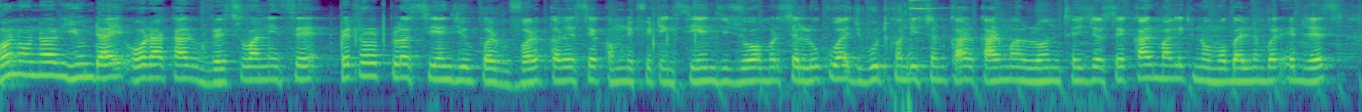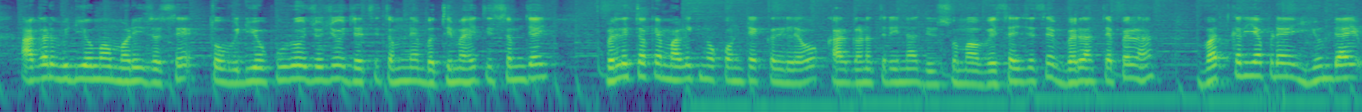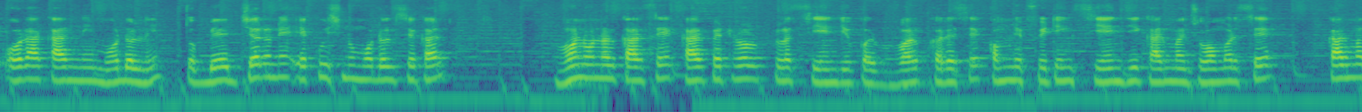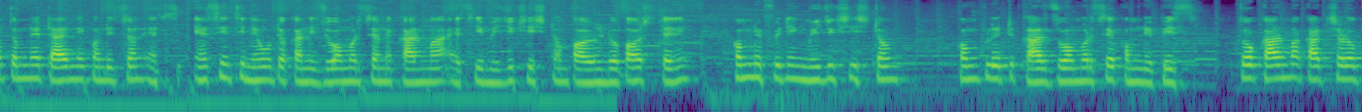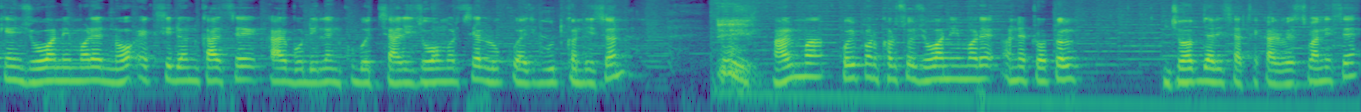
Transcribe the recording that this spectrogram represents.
One honour Hyundai ઓરા car વેચવાની છે. Petrol plus CNG ઉપર વર્ક કરે છે. કંપની ફિટિંગ સીએનજી જોવા મળશે. લુકવાઇઝ ગુડ કન્ડિશન કાર કારમાં લોન થઈ જશે. કાર માલિકનો મોબાઈલ નંબર, એડ્રેસ આગળ વિડીયોમાં મળી જશે. તો વીડિયો પૂરો જોજો, જેથી તમને બધી માહિતી સમજાય. વહેલી તકે માલિકનો કોન્ટેક કરી લેવો. કાર ગણતરીના દિવસોમાં વેચાઈ જશે. વહેલા તે પહેલાં વાત કરીએ આપણે હ્યુન્ડાઈ ઓરા કારની મોડલની તો બે હજાર અને એકવીસનું મોડલ છે કાર વન ઓનર કાર છે કાર પેટ્રોલ પ્લસ સીએનજી ઉપર વર્ક કરે છે. કંપની ફિટિંગ સીએનજી કારમાં જોવા મળશે. કારમાં તમને ટાયરની કન્ડિશન એંસીથી નેવું ટકાની જોવા મળશે અને કારમાં AC music system power window power steering company fitting music system complete car જોવા મળશે. કંપની પીસ તો કારમાં કાટછડો ક્યાંય જોવા નહીં મળે. નો એક્સિડન્ટ કાર છે કાર બોડી લાઇન ખૂબ જ સારી જોવા મળશે. Lookwise good condition. હાલમાં કોઈ પણ ખર્ચો જોવા નહીં મળે અને ટોટલ જવાબદારી સાથે કાર વેચવાની છે.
